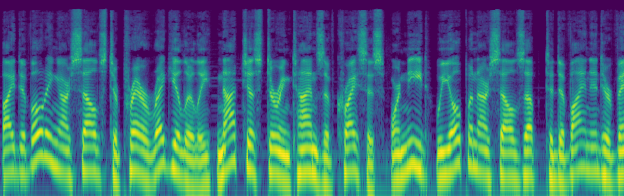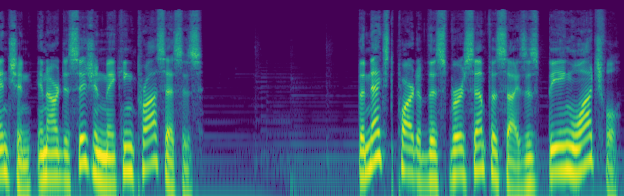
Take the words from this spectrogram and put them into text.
By devoting ourselves to prayer regularly, not just during times of crisis or need, we open ourselves up to divine intervention in our decision making processes. The next part of this verse emphasizes being watchful.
